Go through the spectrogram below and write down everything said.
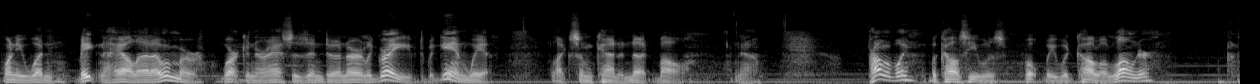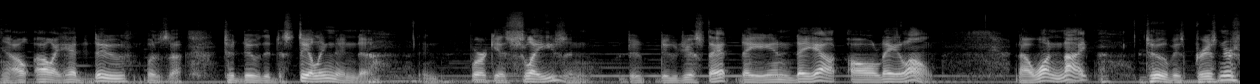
when he wasn't beating the hell out of them or working their asses into an early grave to begin with, like some kind of nutball. Now, probably because he was what we would call a loner you know, all he had to do was uh, to do the distilling and, uh, and work as slaves and do, do just that day in and day out all day long. Now, one night, two of his prisoners,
